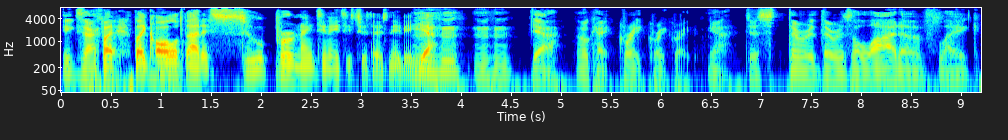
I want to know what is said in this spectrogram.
exactly. But like all of that is super 1980s 2000 AD. Yeah. hmm hmm Yeah. Okay. Great. Great. Great. Yeah. Just there were there was a lot of like,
